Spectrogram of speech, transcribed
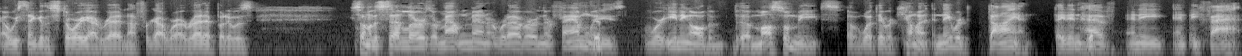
always think of the story I read and I forgot where I read it, but it was some of the settlers or mountain men or whatever and their families were eating all the, the muscle meats of what they were killing and they were dying. They didn't have any any fat.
